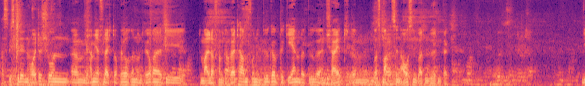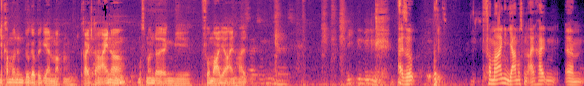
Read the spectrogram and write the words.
Was wisst ihr denn heute schon? Ähm, wir haben ja vielleicht auch Hörerinnen und Hörer, die mal davon gehört haben, von einem Bürgerbegehren oder Bürgerentscheid. Ähm, was macht es denn aus in Baden-Württemberg? Wie kann man ein Bürgerbegehren machen? Reicht da einer? Muss man da irgendwie Formalia einhalten? Also Formalien, ja, muss man einhalten. Ähm,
